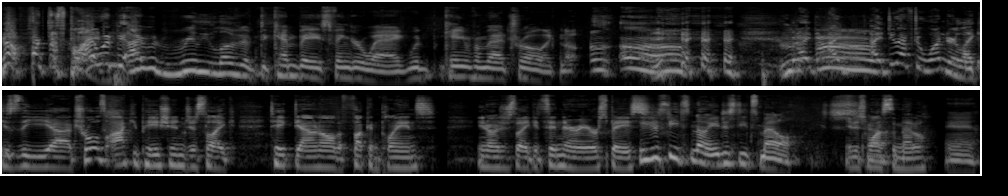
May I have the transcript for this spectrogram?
no, fuck this plane. I would be. I would really love if Dikembe's finger wag would came from that troll. Like, no, uh, uh. but I, I, I do have to wonder, like, is the uh, troll's occupation just like take down all the fucking planes? You know, just like it's in their airspace. he just eats. No, he just eats metal. He just wants the metal. Yeah.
